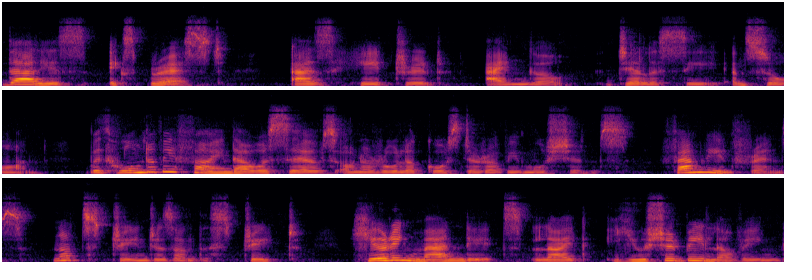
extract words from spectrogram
that is expressed as hatred, anger, jealousy, and so on. With whom do we find ourselves on a roller coaster of emotions? Family and friends, not strangers on the street. Hearing mandates like you should be loving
